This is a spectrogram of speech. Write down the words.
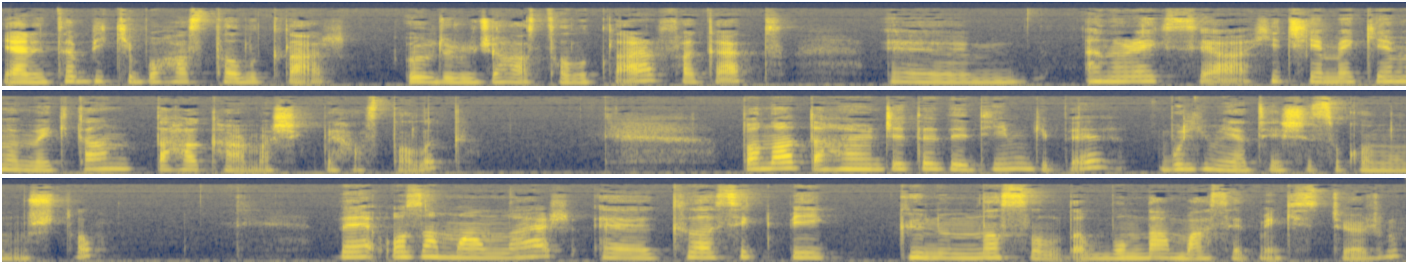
Yani tabii ki bu hastalıklar öldürücü hastalıklar fakat e, anoreksiya hiç yemek yememekten daha karmaşık bir hastalık. Bana daha önce de dediğim gibi bulimia teşhisi konulmuştu. Ve o zamanlar e, klasik bir günüm nasıldı bundan bahsetmek istiyorum.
